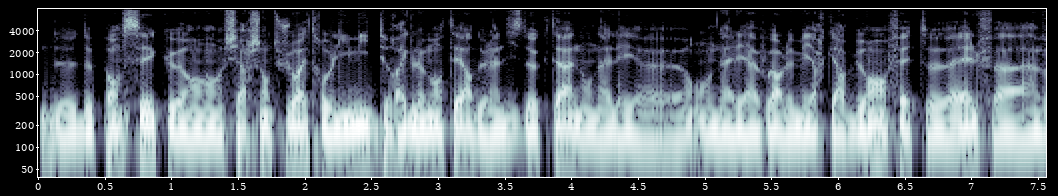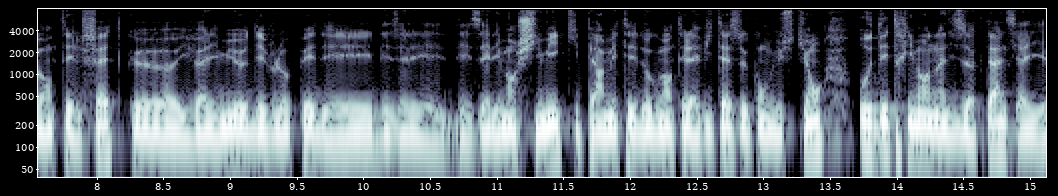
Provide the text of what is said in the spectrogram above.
de, penser qu'en cherchant toujours à être aux limites du réglementaire de l'indice d'octane, on allait, euh, on allait avoir le meilleur carburant. En fait, euh, Elf a inventé le fait qu'il valait mieux développer des, des, élé- des éléments chimiques qui permettaient d'augmenter la vitesse de combustion au détriment de l'indice d'octane. C'est-à-dire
